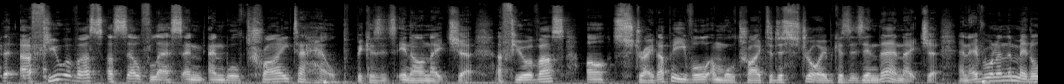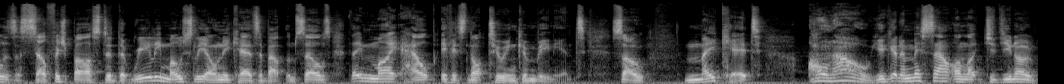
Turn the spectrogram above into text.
the, a few of us are selfless and, and will try to help because it's in our nature. A few of us are straight up evil and will try to destroy because it's in their nature. And everyone in the middle is a selfish bastard that really mostly only cares about themselves. They might help if it's not too inconvenient. So make it. Oh no, you're going to miss out on like. Did you know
